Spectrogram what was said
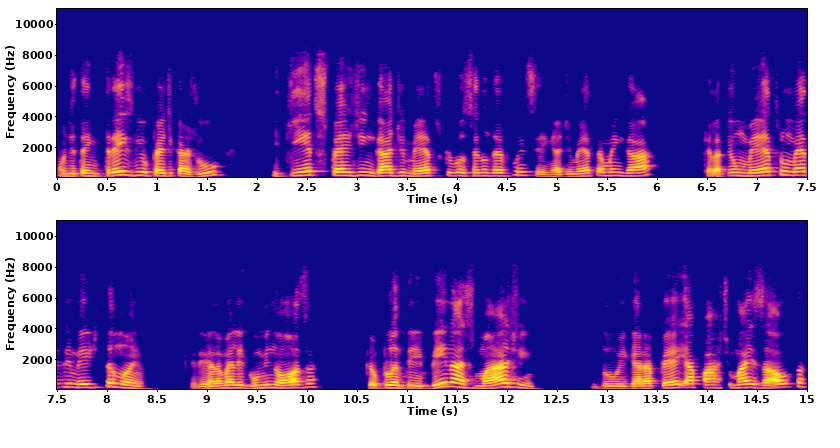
onde tem 3 mil pés de caju e 500 pés de ingá de metros que você não deve conhecer. Ingá de metro é uma ingá que ela tem um metro, um metro e meio de tamanho. Entendeu? Ela é uma leguminosa que eu plantei bem nas margens do Igarapé e a parte mais alta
